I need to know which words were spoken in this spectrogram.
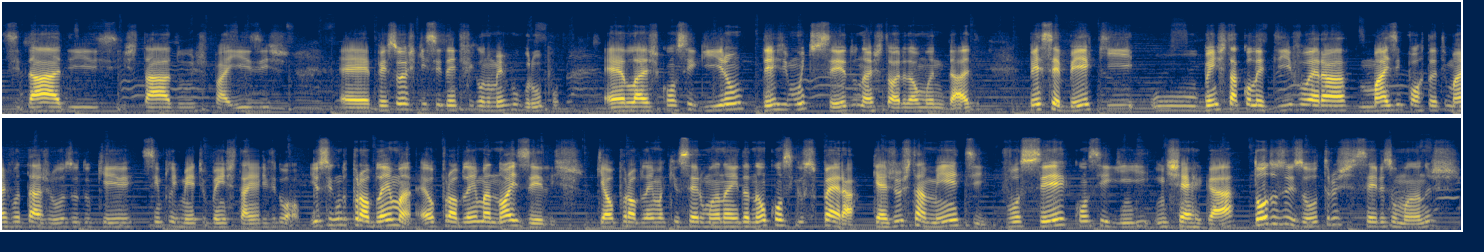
cidades, estados, países, é, pessoas que se identificam no mesmo grupo, elas conseguiram, desde muito cedo na história da humanidade, perceber que o bem-estar coletivo era mais importante e mais vantajoso do que simplesmente o bem-estar individual. E o segundo problema é o problema nós-eles, que é o problema que o ser humano ainda não conseguiu superar, que é justamente você conseguir enxergar todos os outros seres humanos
